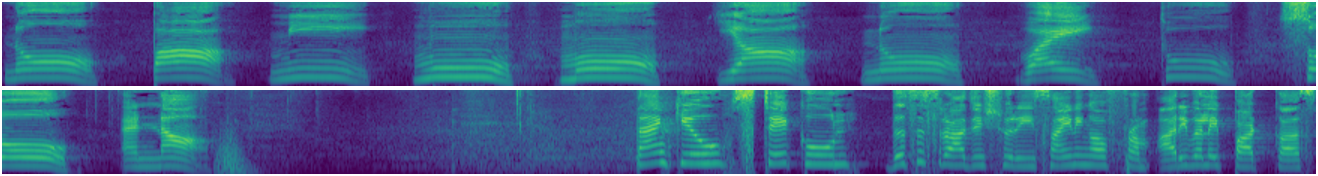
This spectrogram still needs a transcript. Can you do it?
no, pa, mi, mu, mo, ya, no, vai, tu, so, and na. Thank you. Stay cool. This is Rajeshwari signing off from Arivalai podcast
